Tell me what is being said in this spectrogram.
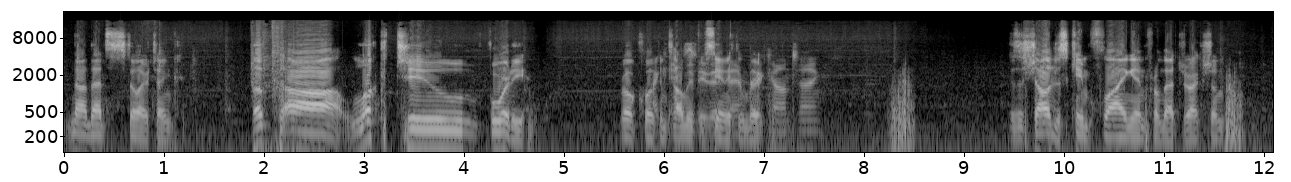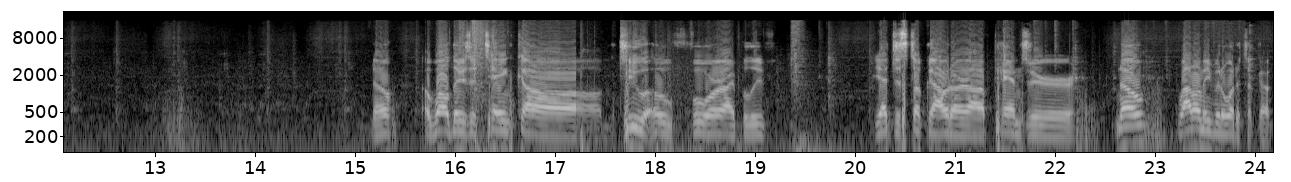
no, that's still our tank. Look, uh, look to 40, real quick, I and tell me if you see anything there. Because the shell just came flying in from that direction. No? Uh, well, there's a tank, um, 204, I believe. Yeah, just took out our uh, Panzer. No? Well, I don't even know what it took out.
